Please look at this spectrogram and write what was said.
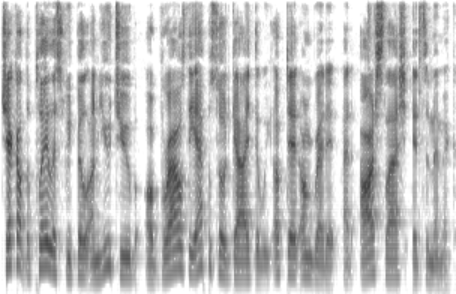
check out the playlist we've built on YouTube or browse the episode guide that we update on Reddit at r slash It's a Mimic.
